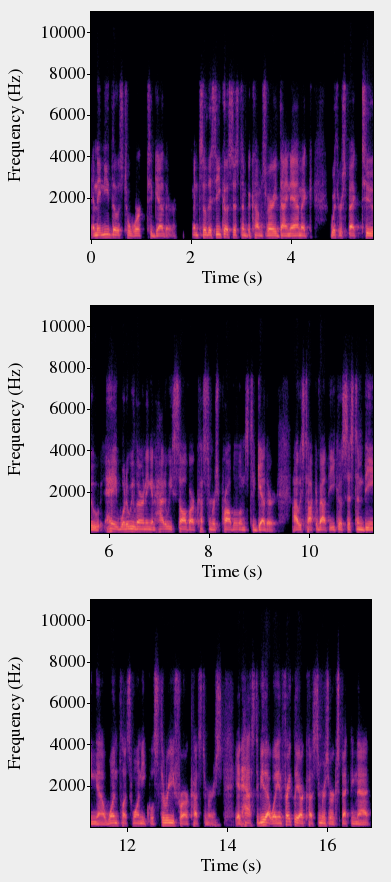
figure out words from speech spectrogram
and they need those to work together. And so this ecosystem becomes very dynamic with respect to, hey, what are we learning and how do we solve our customers' problems together? I always talk about the ecosystem being uh, one plus one equals three for our customers. It has to be that way. And frankly, our customers are expecting that.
